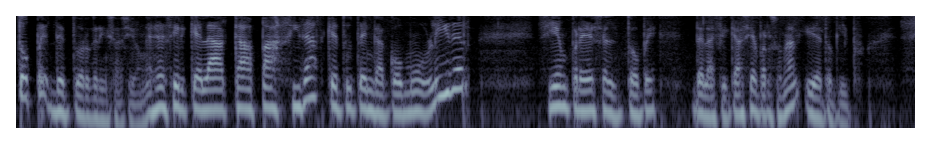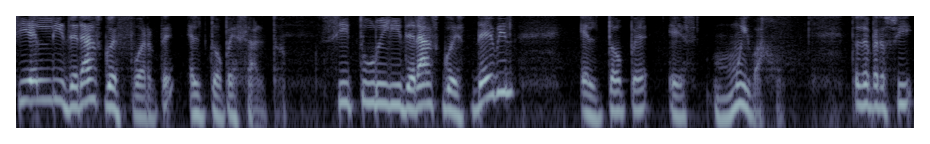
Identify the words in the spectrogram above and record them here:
tope de tu organización. Es decir, que la capacidad que tú tengas como líder siempre es el tope de la eficacia personal y de tu equipo. Si el liderazgo es fuerte, el tope es alto. Si tu liderazgo es débil, el tope es muy bajo. Entonces, pero si,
